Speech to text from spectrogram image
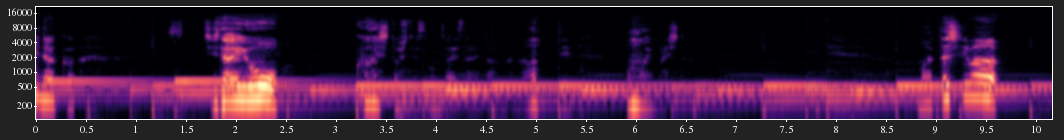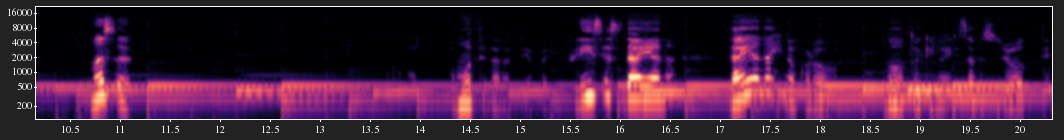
いなんか時代を君主として存在されたんだなって思いました。私はまず思ってたのってやっぱりプリンセス・ダイアナダイアナ妃の頃の時のエリザベス女王って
